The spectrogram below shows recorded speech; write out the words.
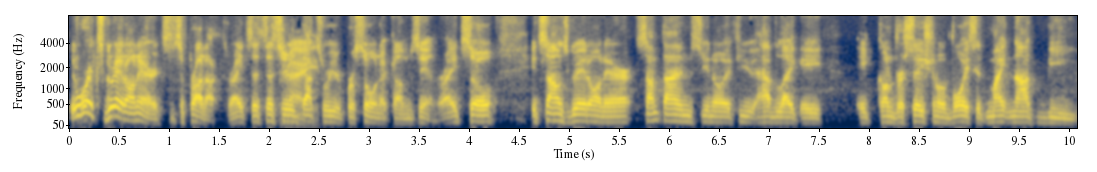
it works great on air. It's, it's a product, right? So that's, right. that's where your persona comes in, right? So it sounds great on air. Sometimes, you know, if you have like a a conversational voice, it might not be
